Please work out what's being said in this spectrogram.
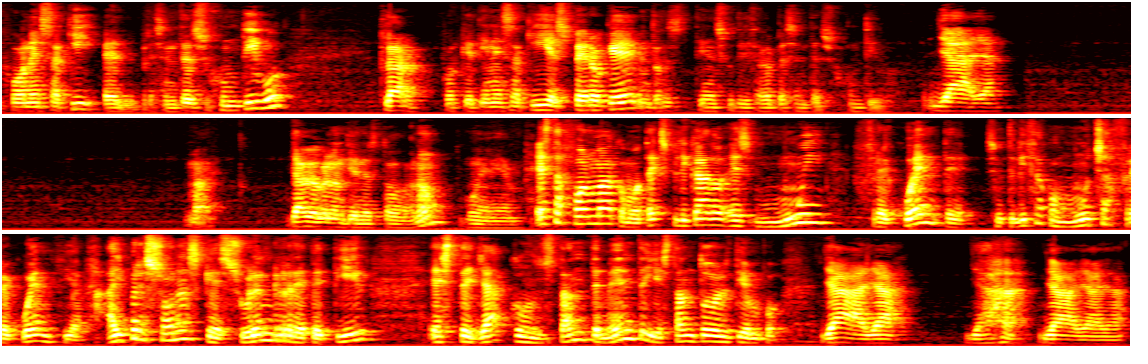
pones aquí el presente subjuntivo, claro, porque tienes aquí espero que, entonces tienes que utilizar el presente subjuntivo. Ya, ya. Vale. Ya veo que lo entiendes todo, ¿no? Muy bien. Esta forma, como te he explicado, es muy frecuente, se utiliza con mucha frecuencia. Hay personas que suelen repetir este ya constantemente y están todo el tiempo. Ya, ya, ya, ya, ya, ya.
